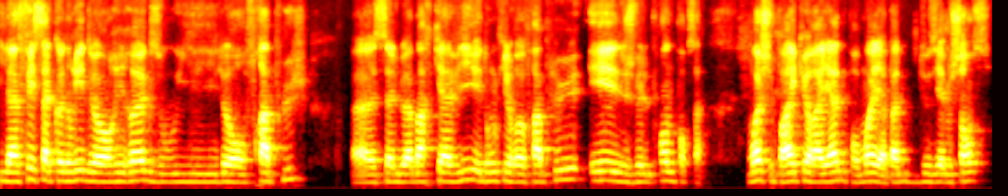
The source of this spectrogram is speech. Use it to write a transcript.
il a fait sa connerie de Henry Ruggs où il ne le refera plus. Euh, ça lui a marqué à vie et donc il ne refera plus et je vais le prendre pour ça. Moi, je suis pareil que Ryan. Pour moi, il n'y a pas de deuxième chance.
